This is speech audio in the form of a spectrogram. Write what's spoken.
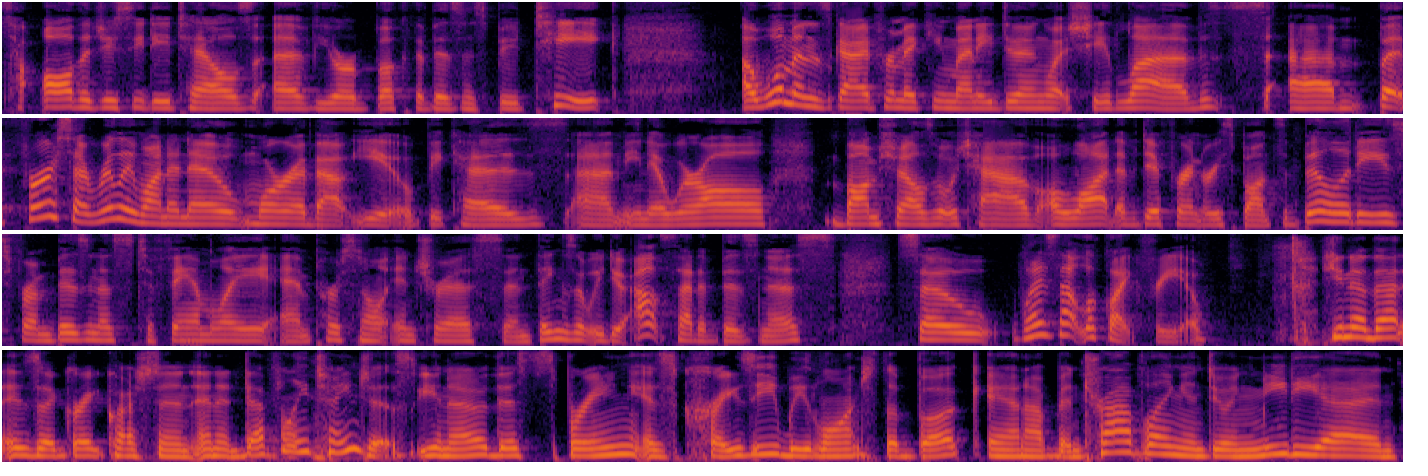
to all the juicy details of your book, The Business Boutique a woman's guide for making money doing what she loves. Um, but first, I really want to know more about you because, um, you know, we're all bombshells, which have a lot of different responsibilities from business to family and personal interests and things that we do outside of business. So, what does that look like for you? You know, that is a great question, and it definitely changes. You know, this spring is crazy. We launched the book, and I've been traveling and doing media, and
